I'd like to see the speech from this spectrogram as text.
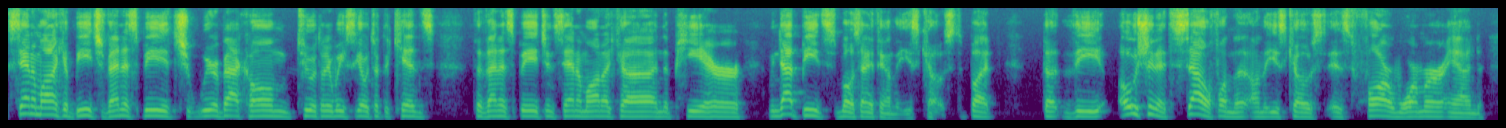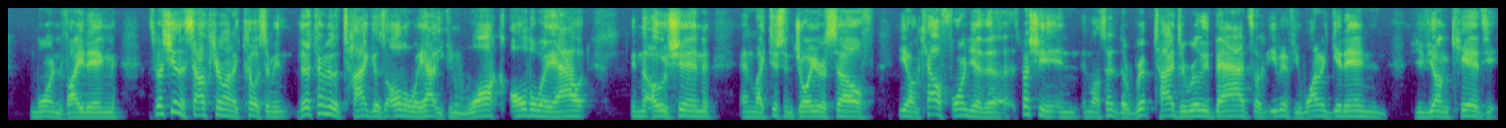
Santa Monica Beach, Venice Beach. We were back home two or three weeks ago. We took the kids to Venice Beach and Santa Monica and the pier. I mean, that beats most anything on the East Coast. But the the ocean itself on the on the East Coast is far warmer and more inviting, especially in the South Carolina coast. I mean, there are times where the tide goes all the way out. You can walk all the way out in the ocean and like just enjoy yourself. You know, in California, the especially in, in Los Angeles, the rip tides are really bad. So even if you want to get in, you have young kids, you,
